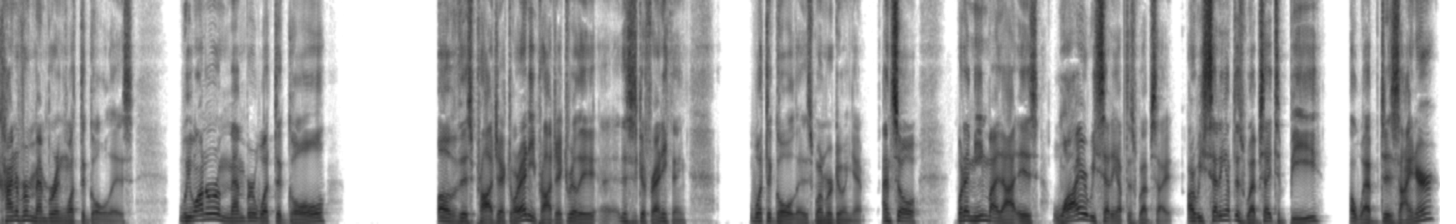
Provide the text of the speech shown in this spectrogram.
kind of remembering what the goal is. We want to remember what the goal of this project or any project really uh, this is good for anything what the goal is when we're doing it. And so what I mean by that is why are we setting up this website? Are we setting up this website to be a web designer?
